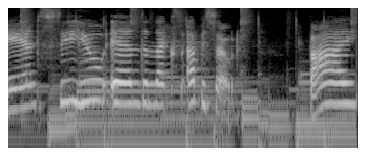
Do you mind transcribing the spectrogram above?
and see you in the next episode. Bye!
